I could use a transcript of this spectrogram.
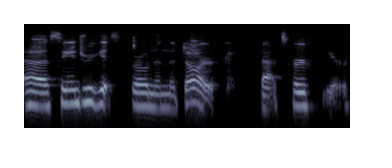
Uh, Sandry gets thrown in the dark. That's her fear.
